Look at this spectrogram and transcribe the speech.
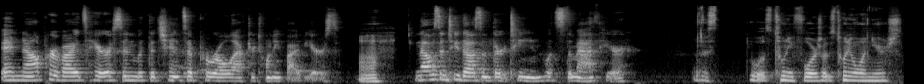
and now provides Harrison with the chance of parole after 25 years. And that was in 2013. What's the math here? It's, well, it's 24, so it's 21 years.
